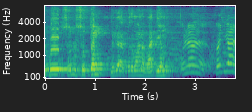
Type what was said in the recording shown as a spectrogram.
சுறுசுறுப்பு சொல் சுத்தம் மிக அற்புதமான வாத்தியம். கொஞ்சம்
